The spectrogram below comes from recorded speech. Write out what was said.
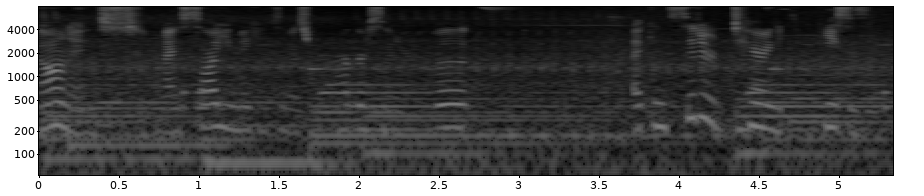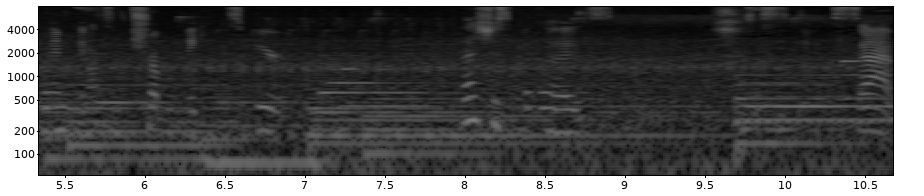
honest, when I saw you making so much progress on your book, I considered tearing it to pieces and blaming it on some troublemaking spirit. That's just because this is sap.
